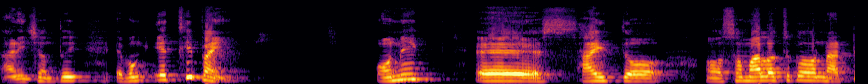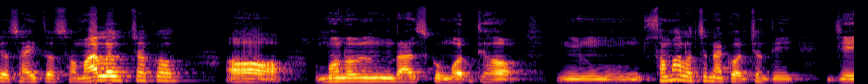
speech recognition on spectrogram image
ଆଣିଛନ୍ତି ଏବଂ ଏଥିପାଇଁ ଅନେକ ସାହିତ୍ୟ ସମାଲୋଚକ ନାଟ୍ୟ ସାହିତ୍ୟ ସମାଲୋଚକ ମନୋରଞ୍ଜନ ଦାସକୁ ମଧ୍ୟ ସମାଲୋଚନା କରିଛନ୍ତି ଯେ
